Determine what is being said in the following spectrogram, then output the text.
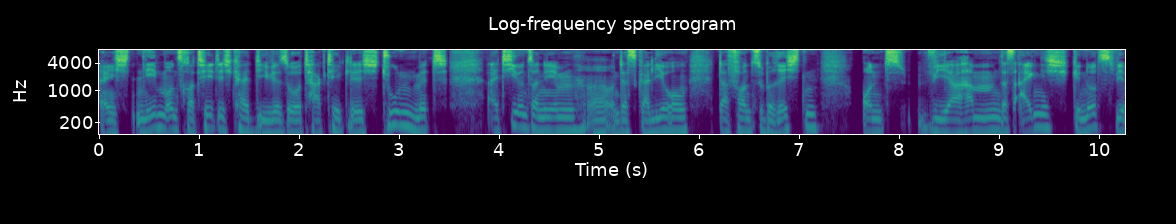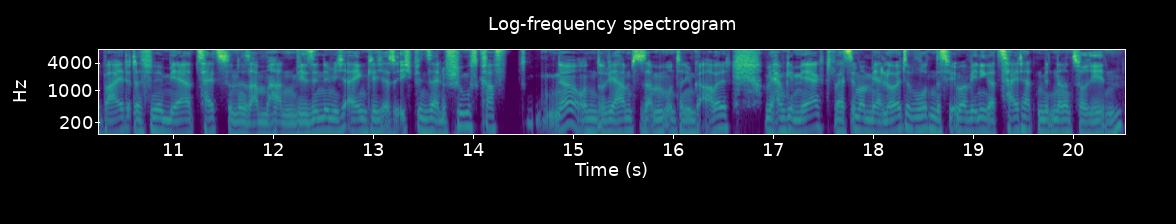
eigentlich neben unserer Tätigkeit, die wir so tagtäglich tun mit IT-Unternehmen äh, und der Skalierung, davon zu berichten. Und wir haben das eigentlich genutzt, wir beide, dass wir mehr Zeit zusammen hatten. Wir sind nämlich eigentlich, also ich bin seine Führungskraft ne, und wir haben zusammen im Unternehmen gearbeitet. Und wir haben gemerkt, weil es immer mehr Leute wurden, dass wir immer weniger Zeit hatten, miteinander zu reden.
